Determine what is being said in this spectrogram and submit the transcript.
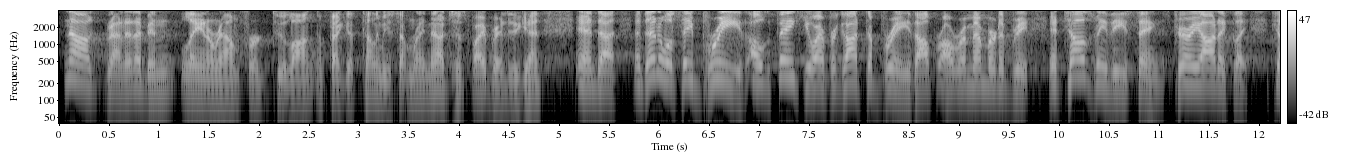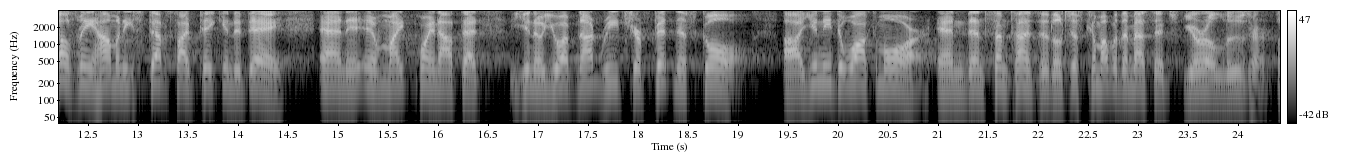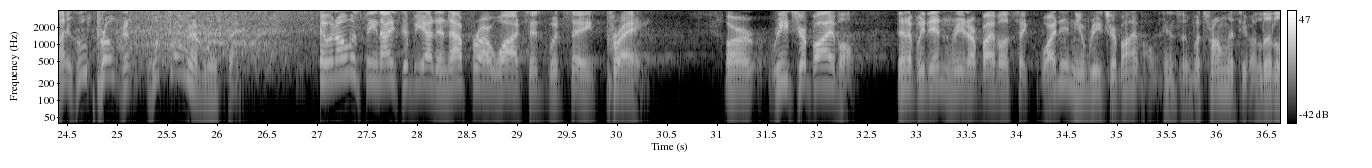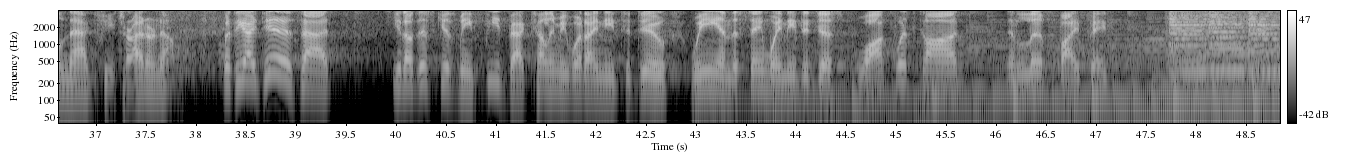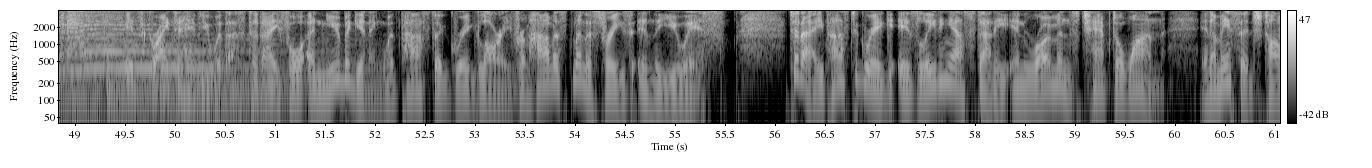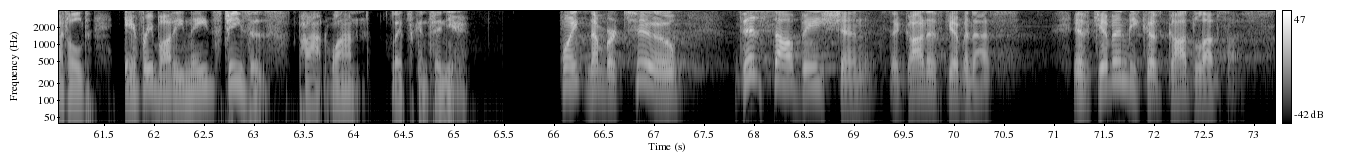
Now, granted, I've been laying around for too long. In fact, it's telling me something right now. It just vibrated again. And, uh, and then it will say breathe. Oh, thank you. I forgot to breathe. I'll, I'll remember to breathe. It tells me these things periodically. It tells me how many steps I've taken today. And it, it might point out that, you know, you have not reached your fitness goal. Uh, you need to walk more. And then sometimes it'll just come up with a message, you're a loser. Like, who, program, who programmed this thing? It would almost be nice if we had an app for our watch that would say, pray or read your Bible. Then if we didn't read our Bible, it's like, why didn't you read your Bible? And so, what's wrong with you? A little nag feature. I don't know. But the idea is that, you know, this gives me feedback telling me what I need to do. We, in the same way, need to just walk with God and live by faith. It's great to have you with us today for a new beginning with Pastor Greg Laurie from Harvest Ministries in the US. Today, Pastor Greg is leading our study in Romans chapter 1 in a message titled Everybody Needs Jesus, Part 1. Let's continue. Point number two this salvation that God has given us is given because God loves us.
